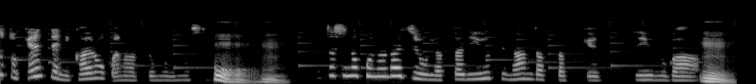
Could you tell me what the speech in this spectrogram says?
ちょっと原点に帰ろうかなって思いました。ほうほう。うん。私のこのラジオをやった理由って何だったっけっていうのが、うん。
